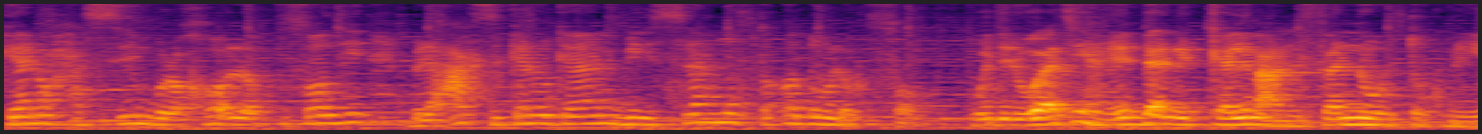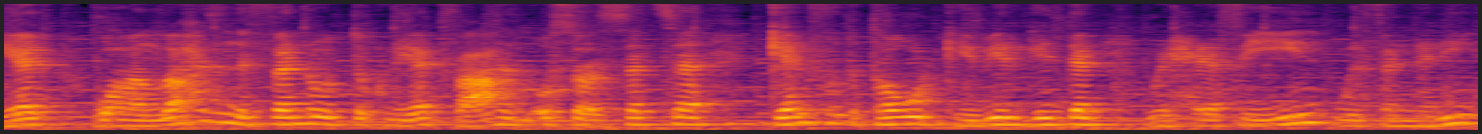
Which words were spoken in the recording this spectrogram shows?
كانوا حاسين برخاء الاقتصادي بالعكس كانوا كمان بيساهموا في تقدم الاقتصاد. ودلوقتي هنبدأ نتكلم عن الفن والتقنيات وهنلاحظ إن الفن والتقنيات في عهد الأسرة السادسة كان في تطور كبير جدا والحرفيين والفنانين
